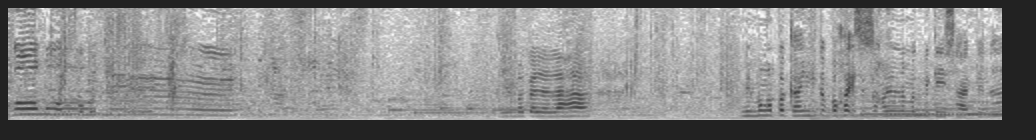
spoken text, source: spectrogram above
talaga ako, ate. Huwag kayo mag-alala, ha? May mga pagkain dito. Baka isa sa kanila na magbigay sa atin, ha?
